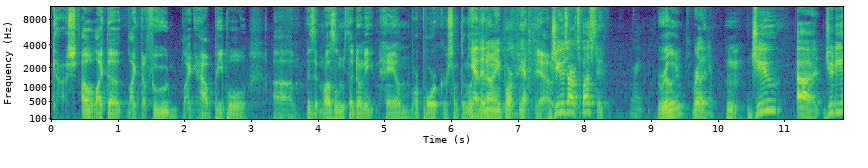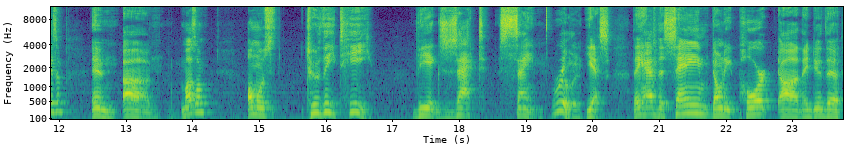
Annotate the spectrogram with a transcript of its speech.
gosh, oh, like the like the food, like how people. Um, is it Muslims that don't eat ham or pork or something like yeah, that? Yeah, they don't eat pork. Yeah. Yeah. Jews aren't supposed to. Right. Really? Really. Hmm. Jew, uh, Judaism, and uh, Muslim almost to the T, the exact same. Really? Yes, they have the same. Don't eat pork. Uh, they do the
